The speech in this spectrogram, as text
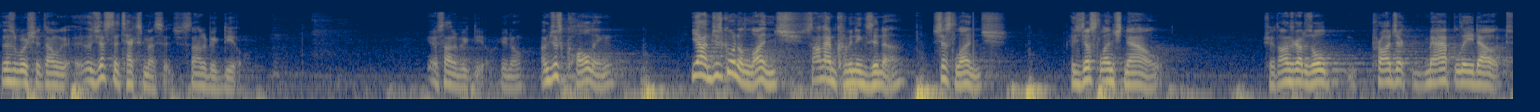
This is where shaitan will It's just a text message. It's not a big deal. It's not a big deal, you know. I'm just calling. Yeah, I'm just going to lunch. It's not like I'm committing zina. It's just lunch. It's just lunch now. Shaitan's got his whole project map laid out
